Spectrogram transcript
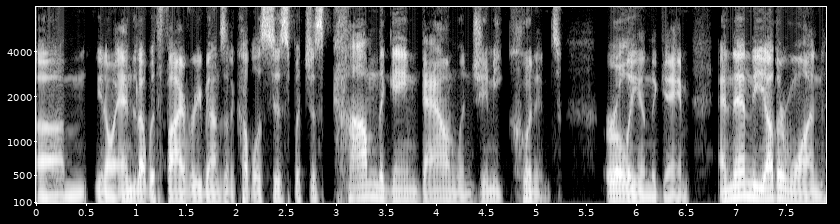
Um, you know, ended up with five rebounds and a couple assists, but just calmed the game down when Jimmy couldn't early in the game. And then the other one,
